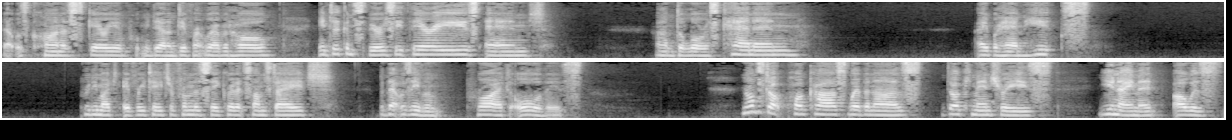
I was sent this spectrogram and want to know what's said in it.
That was kind of scary and put me down a different rabbit hole. Into conspiracy theories and um, Dolores Cannon, Abraham Hicks, pretty much every teacher from The Secret at some stage. But that was even prior to all of this. Non-stop podcasts, webinars, documentaries, you name it. I was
